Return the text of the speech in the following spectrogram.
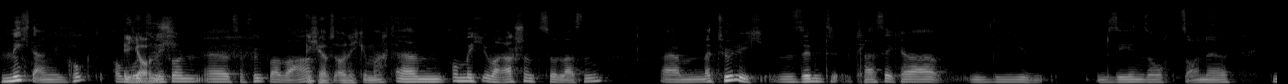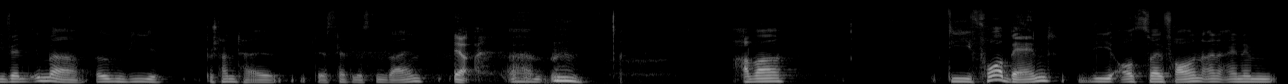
nicht angeguckt, obwohl sie nicht. schon äh, verfügbar war, Ich habe es auch nicht gemacht. ähm, um mich überraschen zu lassen. Ähm, natürlich sind Klassiker wie Sehnsucht, Sonne, die werden immer irgendwie Bestandteil der Setlisten sein. Ja. Aber die Vorband, die aus zwei Frauen an einem,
